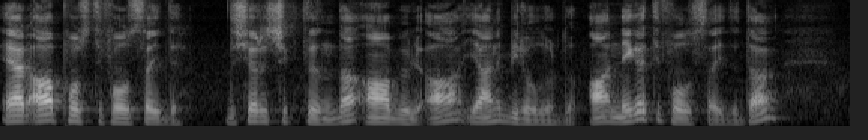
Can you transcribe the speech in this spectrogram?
eğer A pozitif olsaydı dışarı çıktığında A bölü A yani 1 olurdu. A negatif olsaydı da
